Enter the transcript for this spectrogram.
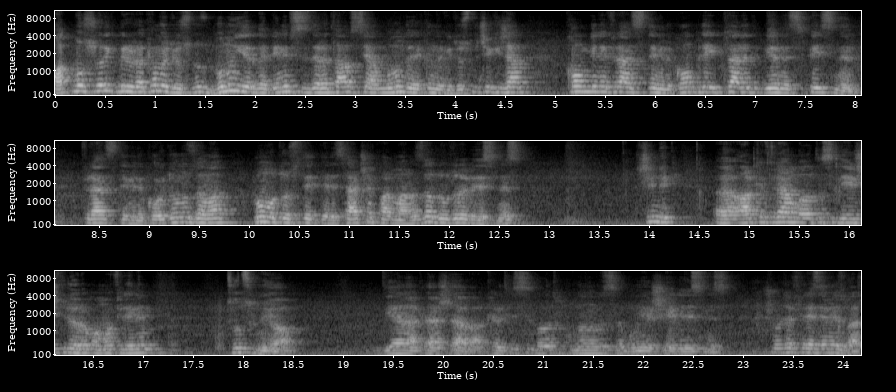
atmosferik bir rakam ödüyorsunuz. Bunun yerine benim sizlere tavsiyem, bunun da yakında videosunu çekeceğim. Kombine fren sistemini komple iptal edip yerine Space'nin fren sistemini koyduğunuz zaman bu motosikletleri serçe parmağınızla durdurabilirsiniz. Şimdi e, arka fren balatası değiştiriyorum ama frenim tutmuyor diyen arkadaşlar var. Kalitesiz balata kullanılırsa bunu yaşayabilirsiniz. Şurada frezemiz var.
